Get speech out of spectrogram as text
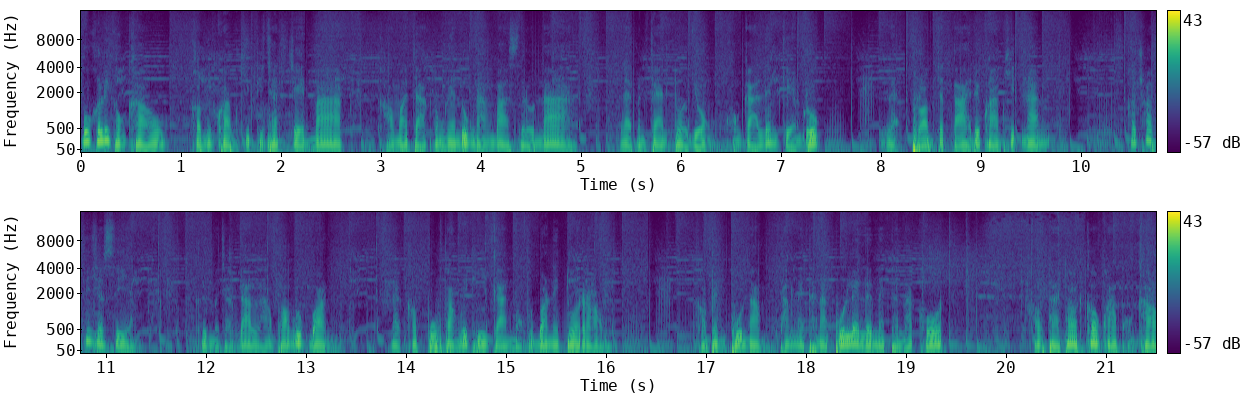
บุคลิกของเขา เขามีความคิดที่ชัดเจนมาก เขามาจากโรงเรียนลูกหนังบาร์เซโลนาและเป็นแฟนตัวยงของการเล่นเกมรุก และพร้อมจะตายด้วยความคิดนั้น เขาชอบที่จะเสี่ยง ขึ้นมาจากด้านหลังพร้อมลูกบอล และเขาปลูกฝังวิธีการมองฟุตบอลในตัวเรา เขาเป็นผู้นำทั้งในฐานะผู้เล่นและในฐานะโค้ชเขาถ่ายทอดข้อความของเขา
